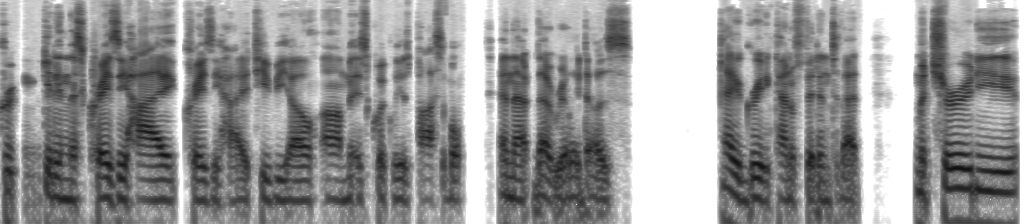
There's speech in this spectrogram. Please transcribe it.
cr- getting this crazy high, crazy high TVL um, as quickly as possible, and that that really does, I agree, kind of fit into that maturity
